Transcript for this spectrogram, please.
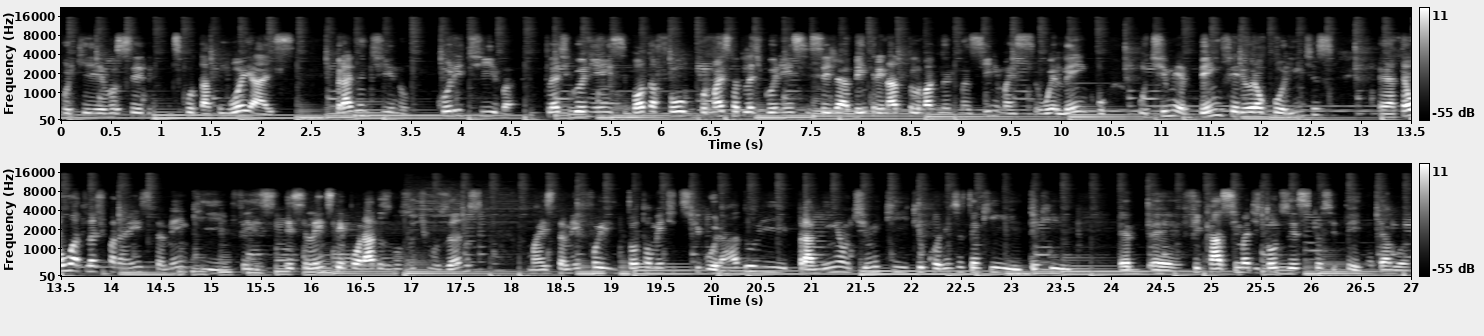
porque você disputar com Goiás, Bragantino, Coritiba, Atlético Goianiense, Botafogo, por mais que o Atlético Goianiense seja bem treinado pelo Wagner Mancini, mas o elenco, o time é bem inferior ao Corinthians. É, até o Atlético Paranaense também, que fez excelentes temporadas nos últimos anos, mas também foi totalmente desfigurado e para mim é um time que, que o Corinthians tem que, tem que é, é, ficar acima de todos esses que eu citei até agora.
